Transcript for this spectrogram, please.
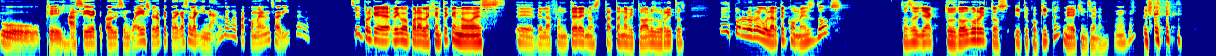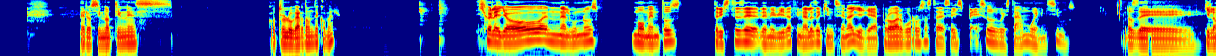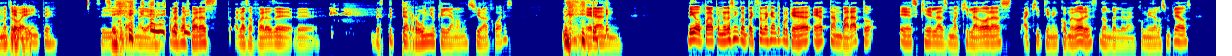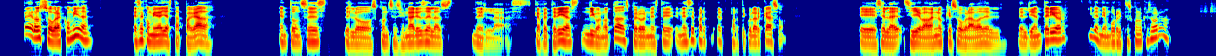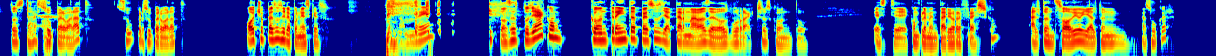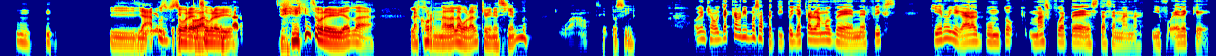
ok. Así de que todos dicen, güey, espero que traigas el aguinaldo, güey, para comer en Sarita, güey. Sí, porque digo, para la gente que no es eh, de la frontera y no está tan habituado a los burritos, pues por lo regular te comes dos. Entonces ya tus dos burritos y tu coquita, media quincena. Güey. Pero si no tienes otro lugar donde comer. Híjole, yo en algunos momentos tristes de, mi vida, finales de quincena, llegué a probar burros hasta de 6 pesos, güey. Estaban buenísimos. Los de... Kilómetro 20. Sí, estaban allá a las afueras, a las afueras de, de, de este terruño que llamamos Ciudad Juárez. Eran Digo, para ponerlas en contexto a la gente, porque era, tan barato, es que las maquiladoras aquí tienen comedores donde le dan comida a los empleados, pero sobra comida. Esa comida ya está pagada. Entonces, los concesionarios de las, de las cafeterías, digo no todas, pero en, este, en ese particular caso, eh, se, la, se, llevaban lo que sobraba del, del, día anterior y vendían burritos con lo que sobraba. Entonces está súper barato. Súper, súper barato. 8 pesos y le ponías queso. Hombre. Entonces, pues ya con, con 30 pesos ya te armabas de dos burrachos con tu este complementario refresco, alto en sodio y alto en azúcar. y ya, pues sobre, sí, sobrevivías la, la jornada laboral que viene siendo. Wow. Sí, pues sí. Oigan, chavos, ya que abrimos apetito, ya que hablamos de Netflix, quiero llegar al punto más fuerte de esta semana y fue de que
